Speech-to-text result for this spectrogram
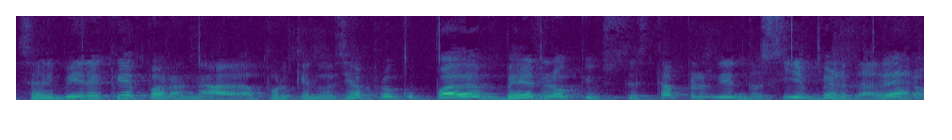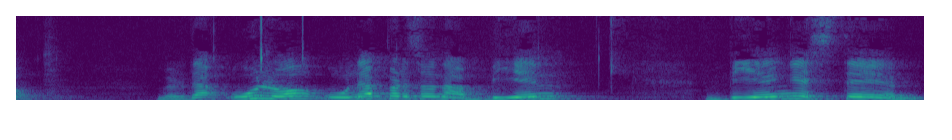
¿Servir en qué? Para nada, porque no se ha preocupado en ver lo que usted está aprendiendo si es verdadero, ¿verdad? Uno, una persona bien, bien este,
